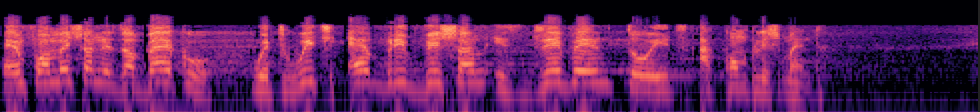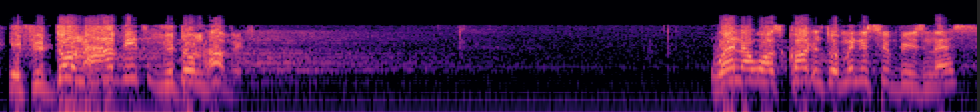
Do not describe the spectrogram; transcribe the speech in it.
Information is the vehicle with which every vision is driven to its accomplishment. If you don't have it, you don't have it. When I was called into ministry business,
